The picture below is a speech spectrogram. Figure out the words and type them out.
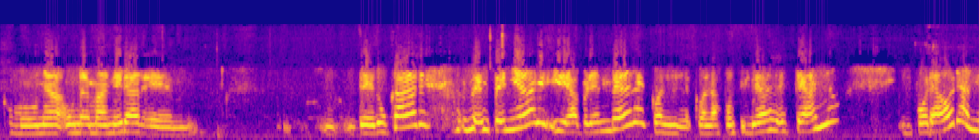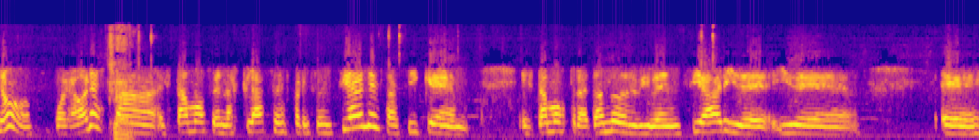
como una, una manera de, de educar, de enseñar y de aprender con, con las posibilidades de este año. Y por ahora no, por ahora está, Claro. estamos en las clases presenciales, así que estamos tratando de vivenciar y de, y de eh,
